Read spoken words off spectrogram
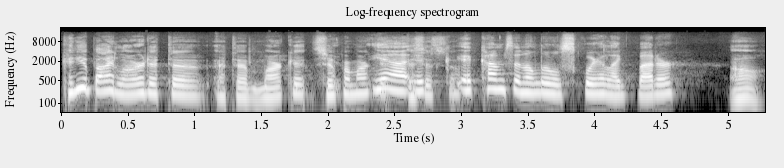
Can you buy lard at the at the market supermarket? Yeah, it, it, it comes in a little square like butter. Oh.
